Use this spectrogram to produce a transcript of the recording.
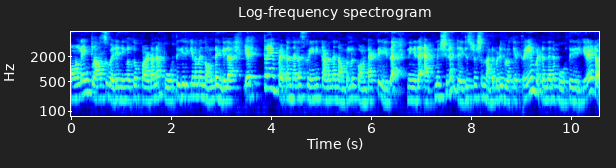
online class വഴി നിങ്ങൾക്ക് പഠനം പൂർത്തീകരിക്കണമെന്നുണ്ടെങ്കിൽ എത്രയും പെട്ടെന്ന് തന്നെ സ്ക്രീനിൽ കാണുന്ന നമ്പറിൽ കോൺടാക്ട് ചെയ്ത് നിങ്ങളുടെ അഡ്മിഷനും രജിസ്ട്രേഷൻ നടപടികളൊക്കെ എത്രയും പെട്ടെന്ന് തന്നെ പൂർത്തീകരിക്കുക കേട്ടോ.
